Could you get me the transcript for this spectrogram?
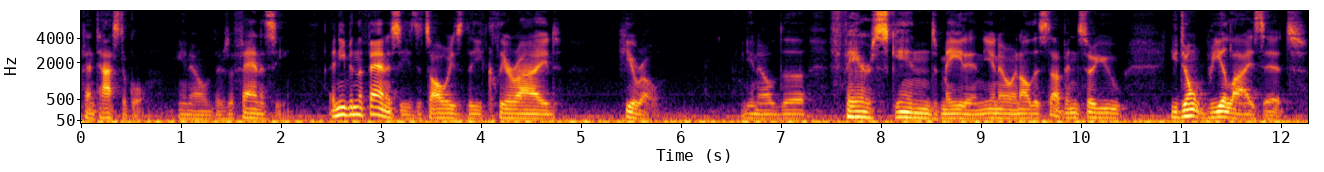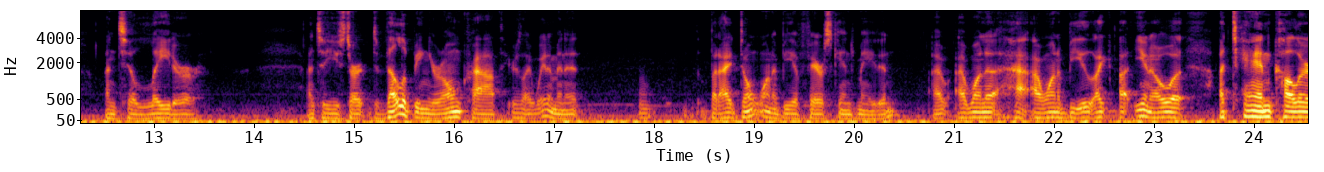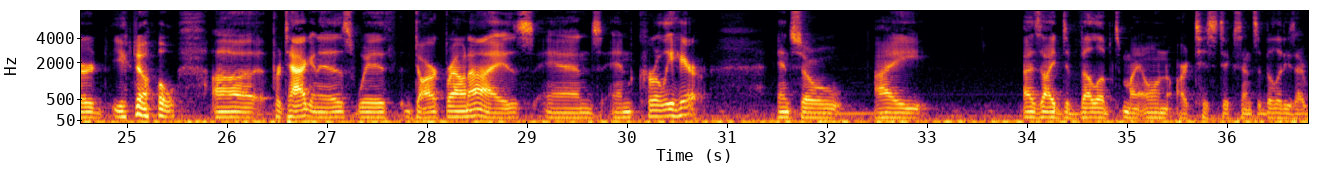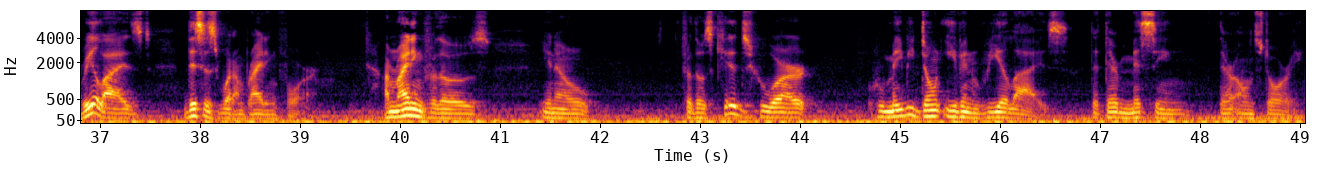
fantastical you know there's a fantasy. And even the fantasies it's always the clear-eyed hero you know the fair-skinned maiden you know and all this stuff. And so you you don't realize it until later until you start developing your own craft. You're like, wait a minute, but I don't want to be a fair skinned maiden. I, I want to ha- I want to be like a, you know a, a tan colored you know uh, protagonist with dark brown eyes and and curly hair, and so I as I developed my own artistic sensibilities, I realized this is what I'm writing for. I'm writing for those you know for those kids who are who maybe don't even realize that they're missing their own story.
